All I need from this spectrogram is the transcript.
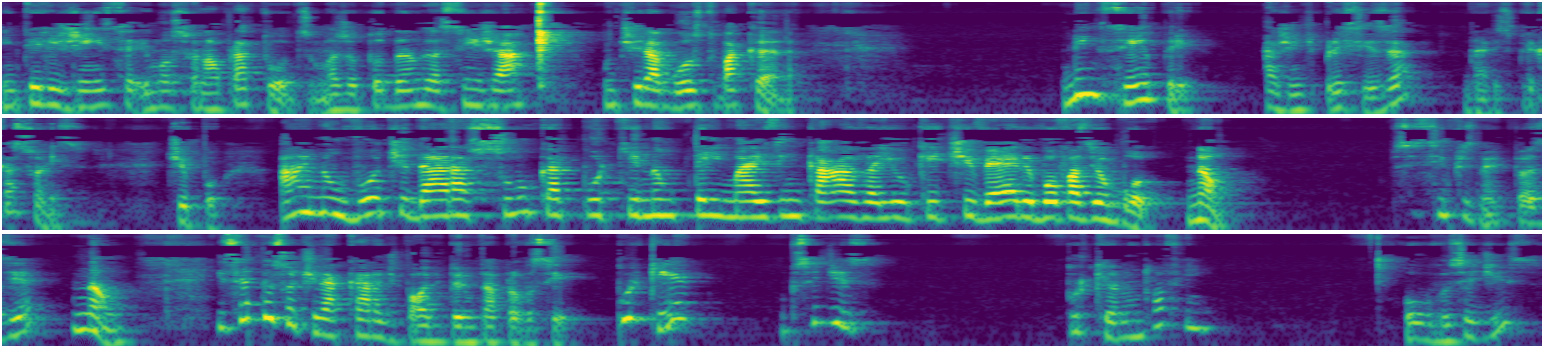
Inteligência Emocional para Todos, mas eu tô dando assim já um tiragosto bacana. Nem sempre a gente precisa dar explicações. Tipo, ah, não vou te dar açúcar porque não tem mais em casa e o que tiver eu vou fazer um bolo. Não. Você simplesmente fazer não. E se a pessoa tiver a cara de pau de perguntar para você, por quê? Você diz, porque eu não tô afim. Ou você diz,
